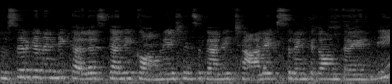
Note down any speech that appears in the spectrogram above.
చూసారు కదండి కలర్స్ కానీ కాంబినేషన్స్ కానీ చాలా ఎక్సలెంట్గా ఉంటాయండి.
